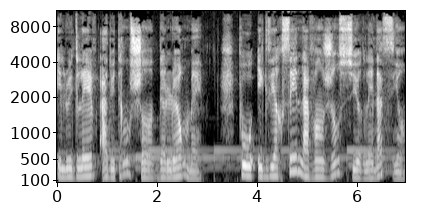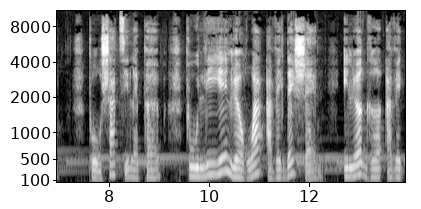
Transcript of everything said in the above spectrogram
et le glaive à de tranchants dans leurs mains, pour exercer la vengeance sur les nations pour châtier les peuples, pour lier le roi avec des chaînes et leurs grands avec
